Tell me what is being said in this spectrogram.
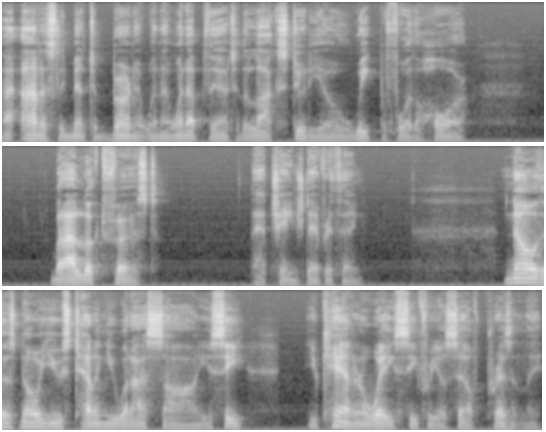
I honestly meant to burn it when I went up there to the locked studio a week before the horror. But I looked first that changed everything. No, there's no use telling you what I saw. You see, you can in a way see for yourself presently,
